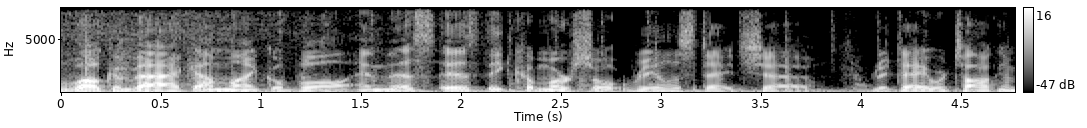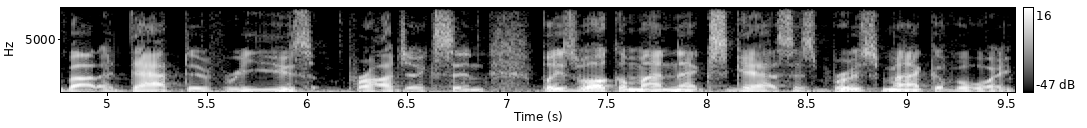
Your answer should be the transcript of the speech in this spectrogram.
Welcome back. I'm Michael Bull, and this is the Commercial Real Estate Show. Today we're talking about adaptive reuse projects, and please welcome my next guest. It's Bruce McAvoy.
